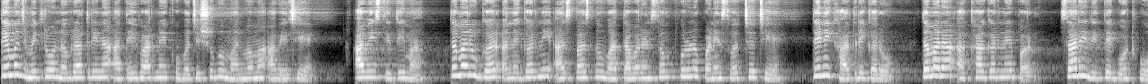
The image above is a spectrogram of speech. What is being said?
તેમજ મિત્રો, નવરાત્રિના આ તહેવારને ખૂબ જ શુભ માનવામાં આવે છે. આવી સ્થિતિમાં તમારું ઘર અને ઘરની આસપાસનું વાતાવરણ સંપૂર્ણપણે સ્વચ્છ છે. તેની ખાતરી કરો, તમારા આખા ઘરને પણ સારી રીતે ગોઠવો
